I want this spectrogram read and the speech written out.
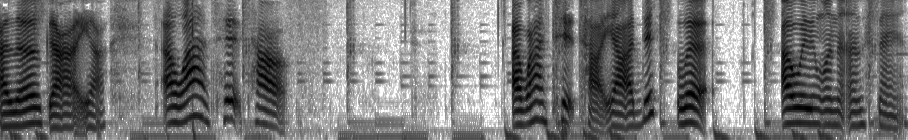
I love God, y'all. I want TikTok. I want TikTok, y'all. This what I really want to understand.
